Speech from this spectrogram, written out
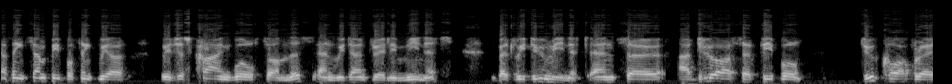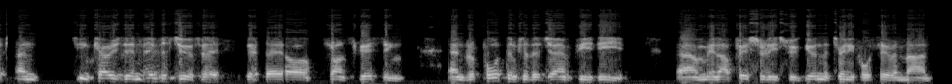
I think some people think we are we're just crying wolf on this and we don't really mean it, but we do mean it. And so I do ask that people do cooperate and encourage their neighbours to if they, if they are transgressing and report them to the JMPD. Um, in our press release, we've given the 24-7 line.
